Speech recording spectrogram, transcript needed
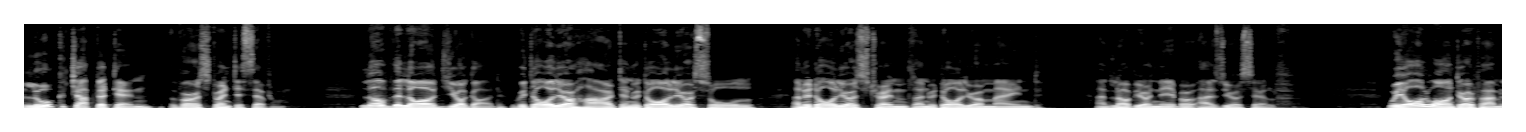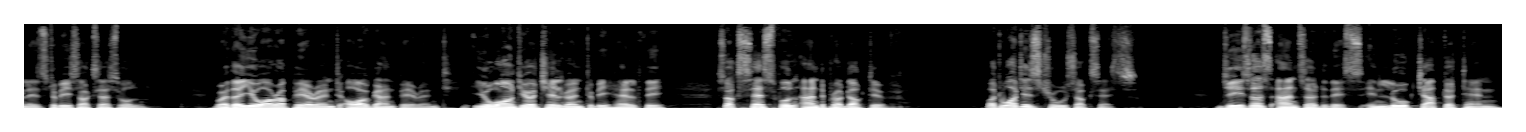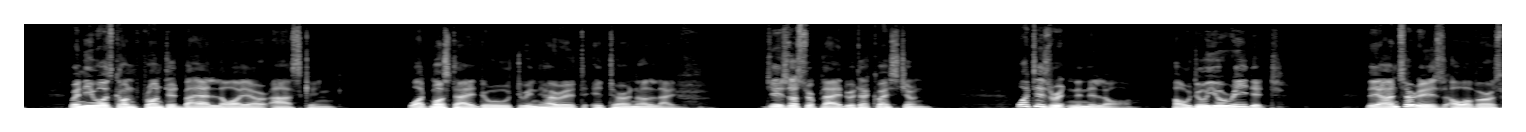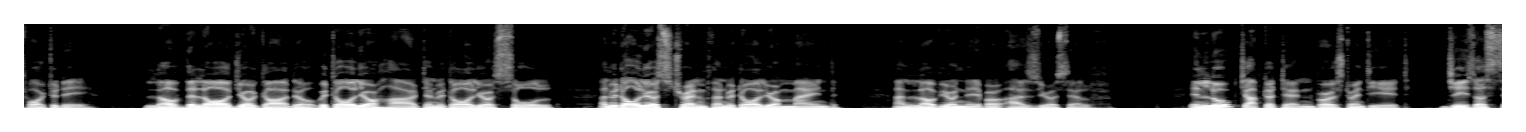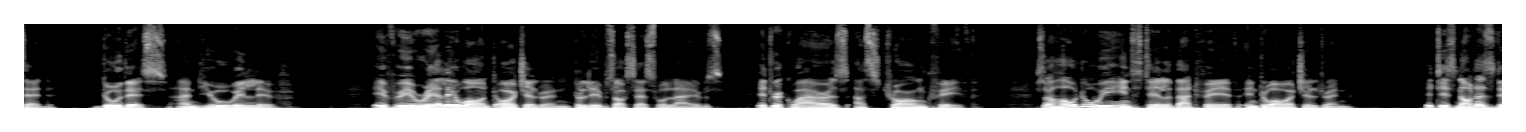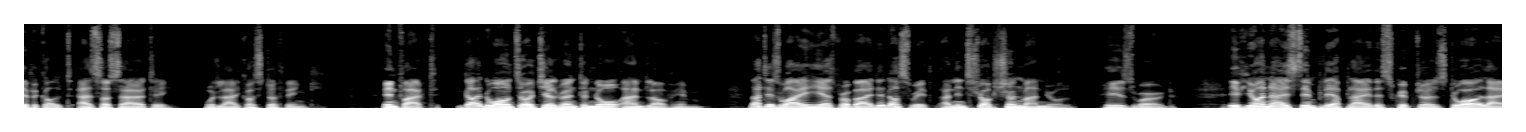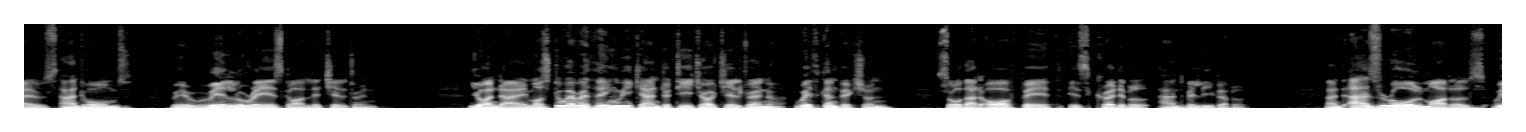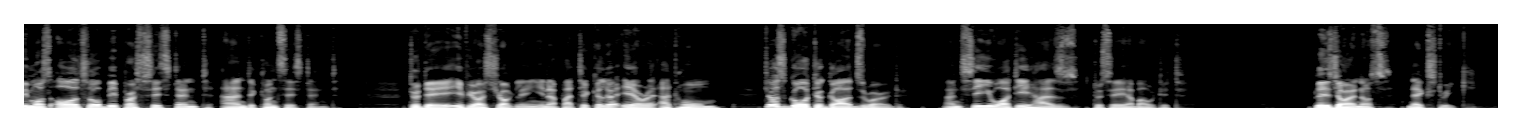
Luke chapter 10, verse 27. Love the Lord your God with all your heart and with all your soul and with all your strength and with all your mind, and love your neighbor as yourself. We all want our families to be successful. Whether you are a parent or grandparent, you want your children to be healthy, successful, and productive. But what is true success? Jesus answered this in Luke chapter 10 when he was confronted by a lawyer asking, What must I do to inherit eternal life? Jesus replied with a question What is written in the law? How do you read it? The answer is our verse for today. Love the Lord your God with all your heart and with all your soul, and with all your strength and with all your mind, and love your neighbor as yourself. In Luke chapter 10, verse 28, Jesus said, Do this, and you will live. If we really want our children to live successful lives, it requires a strong faith. So, how do we instill that faith into our children? It is not as difficult as society would like us to think. In fact, God wants our children to know and love Him. That is why He has provided us with an instruction manual, His Word. If you and I simply apply the Scriptures to our lives and homes, we will raise godly children. You and I must do everything we can to teach our children with conviction so that our faith is credible and believable. And as role models, we must also be persistent and consistent. Today, if you are struggling in a particular area at home, just go to God's Word and see what He has to say about it. Please join us next week.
